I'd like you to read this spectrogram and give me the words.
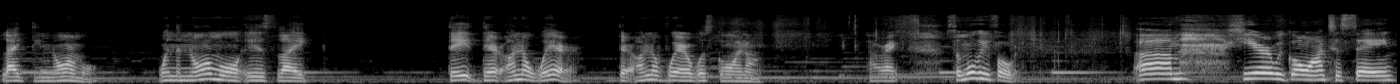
like the normal? when the normal is like they they're unaware. They're unaware of what's going on. All right. So moving forward. Um here we go on to say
